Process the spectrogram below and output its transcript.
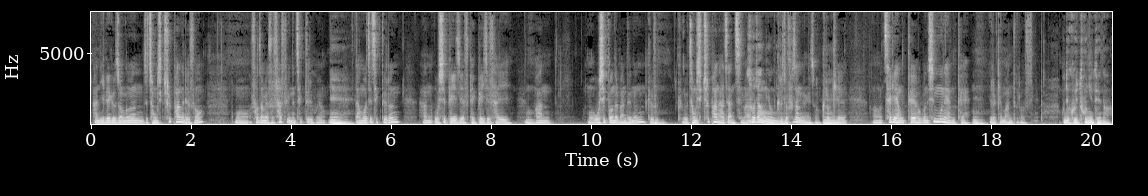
한 200여 종은 이제 정식 출판을 해서 뭐 서점에서 살 수 있는 책들이고요. 예. 나머지 책들은 한 50페이지에서 100페이지 사이 음. 한뭐 50권을 만드는 그, 음. 그 정식 출판하지 않지만 소장용 그렇죠 소장용이죠. 그렇게 음. 어, 책의 형태 혹은 신문의 형태 음. 이렇게 만들었습니다. 근데 그게 돈이 되나?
